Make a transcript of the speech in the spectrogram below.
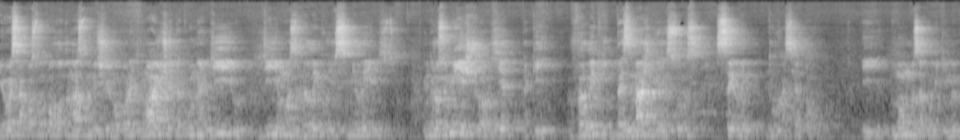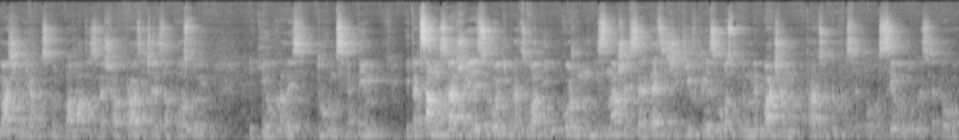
І ось апостол Павло до нас на вірші говорить, маючи таку надію, діємо з великою сміливістю. Він розуміє, що є такий великий безмежний ресурс сили Духа Святого. І в новому заповіті ми бачимо, як Господь багато звершав праці через апостолів, які рухались Духом Святим. І так само звершує сьогодні працювати і кожному із наших сердець і життів, хто є з Господом. Ми бачимо працю Духа Святого, силу Духа Святого,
